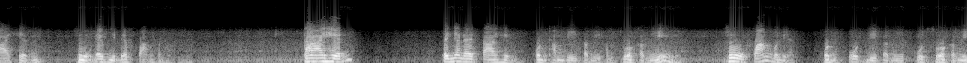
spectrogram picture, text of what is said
าเห็น หูได้ยินได้ฟังกัน ตาเห็น เป็นยังไงตาเห็น คนทำดีก็มีทำชั่วก็มีหูฟังบนเนี่ย คนพูดดีก็มีพูดชั่วก็มี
